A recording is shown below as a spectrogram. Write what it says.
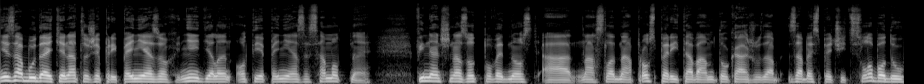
Nezabúdajte na to, že pri peniazoch nejde len o tie peniaze samotné. Finančná zodpovednosť a následná prosperita vám dokážu zabezpečiť slobodu,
